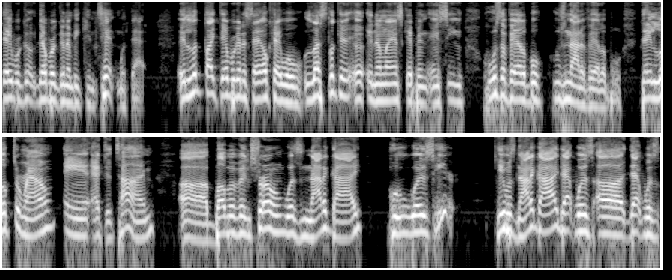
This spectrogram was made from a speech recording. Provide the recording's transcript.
they were go- they were going to be content with that. It looked like they were going to say, okay, well, let's look at uh, in the landscape and, and see who's available, who's not available. They looked around, and at the time, uh, Bubba Ventrone was not a guy who was here. He was not a guy that was uh that was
